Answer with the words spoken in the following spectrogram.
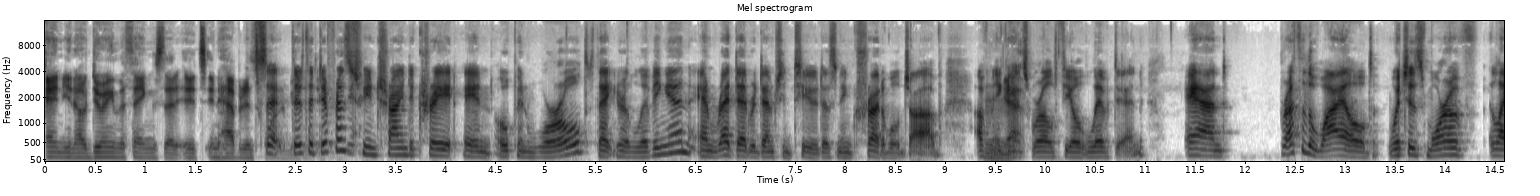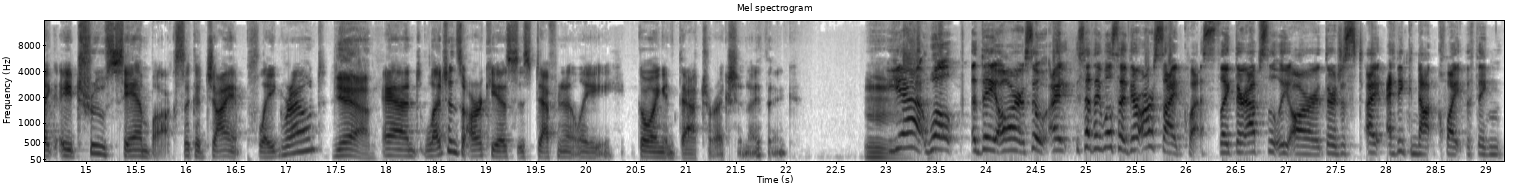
and you know doing the things that its inhabitants. So wanted me there's to a do. difference Yeah. between trying to create an open world that you're living in, and Red Dead Redemption 2 does an incredible job of mm, making yeah. its world feel lived in. And Breath of the Wild, which is more of like a true sandbox, like a giant playground. Yeah, And Legends Arceus is definitely going in that direction, I think. Mm. Yeah, well, they are. So I Seth, I will say there are side quests. Like there absolutely are. They're just I, I think not quite the thing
